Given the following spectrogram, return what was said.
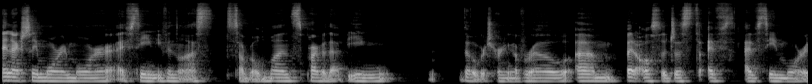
and actually more and more. I've seen even the last several months, part of that being the overturning of Roe, um, but also just I've I've seen more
